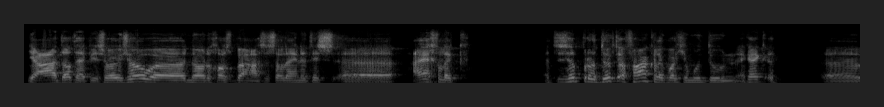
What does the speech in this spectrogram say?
Ja, dat heb je sowieso uh, nodig als basis. Alleen het is uh, eigenlijk, het is heel productafhankelijk wat je moet doen. Kijk, het, uh,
